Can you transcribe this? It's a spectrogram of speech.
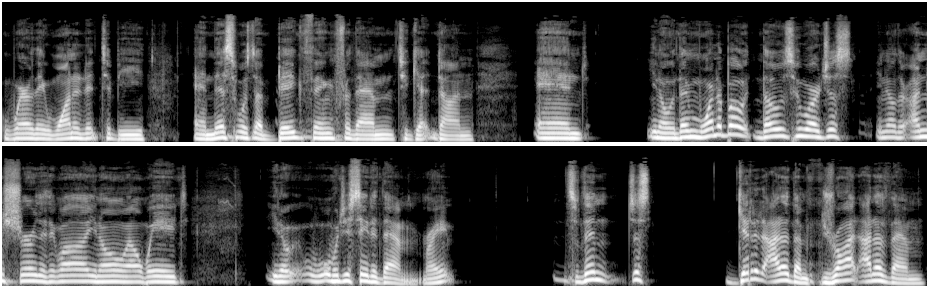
where they wanted it to be. And this was a big thing for them to get done. And, you know, then what about those who are just, you know, they're unsure. They think, well, you know, I'll wait. You know, what would you say to them? Right. So then just get it out of them, draw it out of them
